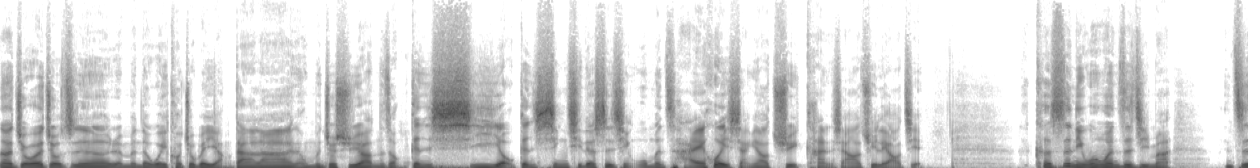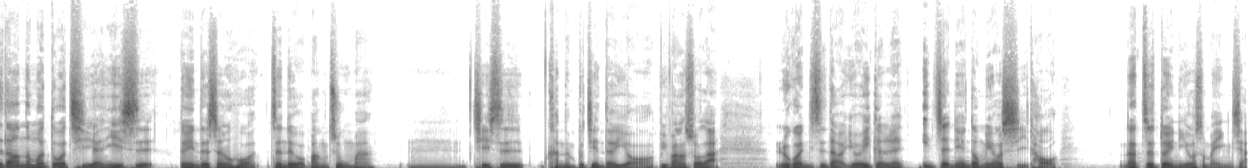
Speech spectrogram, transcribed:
那久而久之呢，人们的胃口就被养大啦，我们就需要那种更稀有、更新奇的事情，我们才会想要去看，想要去了解。可是你问问自己嘛，你知道那么多奇人异事，对你的生活真的有帮助吗？嗯，其实可能不见得有。比方说啦，如果你知道有一个人一整年都没有洗头，那这对你有什么影响？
